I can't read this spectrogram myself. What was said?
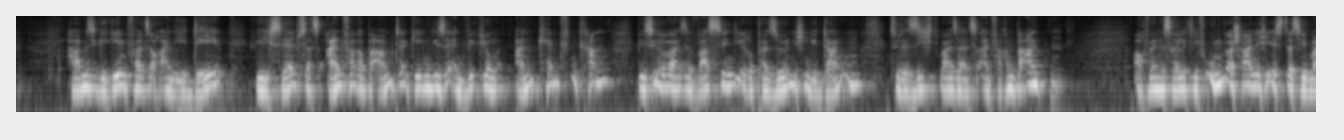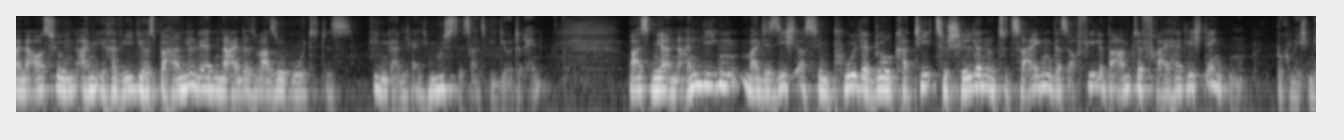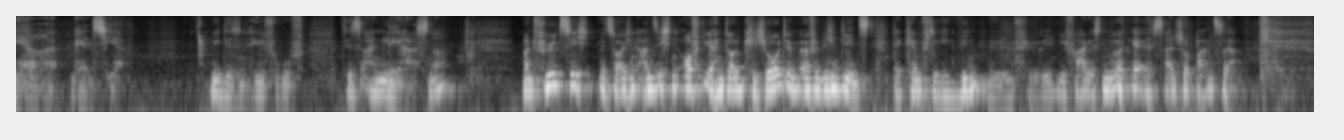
Haben Sie gegebenenfalls auch eine Idee, wie ich selbst als einfacher Beamter gegen diese Entwicklung ankämpfen kann? Beziehungsweise was sind Ihre persönlichen Gedanken zu der Sichtweise eines einfachen Beamten? auch wenn es relativ unwahrscheinlich ist, dass Sie meine Ausführungen in einem Ihrer Videos behandeln werden. Nein, das war so gut, das ging gar nicht. Ich musste es als Video drehen. War es mir ein Anliegen, mal die Sicht aus dem Pool der Bürokratie zu schildern und zu zeigen, dass auch viele Beamte freiheitlich denken. Bekomme ich mehrere Mails hier. Wie diesen Hilferuf dieses einen Lehrers. Ne? Man fühlt sich mit solchen Ansichten oft wie ein Don Quixote im öffentlichen Dienst. Der kämpfte gegen Windmühlenflügel. Die Frage ist nur, wer ist Sancho Panza?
